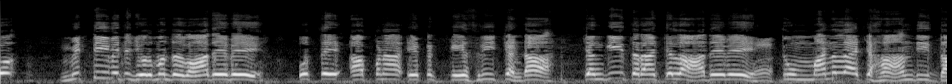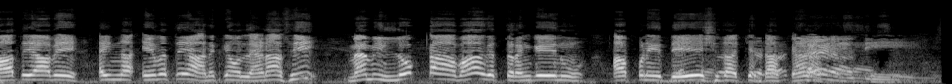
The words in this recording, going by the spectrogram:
ਮਿੱਟੀ ਵਿੱਚ ਜ਼ੁਲਮ ਦਬਾ ਦੇਵੇ ਉੱਤੇ ਆਪਣਾ ਇੱਕ ਕੇਸਰੀ ਝੰਡਾ ਚੰਗੀ ਤਰ੍ਹਾਂ ਝਲਾ ਦੇਵੇ। ਤੂੰ ਮੰਨ ਲੈ ਜਹਾਨ ਦੀ ਦਾਤ ਆਵੇ ਇੰਨਾ ਇਮਤਿਹਾਨ ਕਿਉਂ ਲੈਣਾ ਸੀ? ਮੈਂ ਵੀ ਲੋਕਾਂ ਵਾਂਗ ਤਿਰੰਗੇ ਨੂੰ ਆਪਣੇ ਦੇਸ਼ ਦਾ ਝੰਡਾ ਕਹਿਣਾ ਸੀ।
